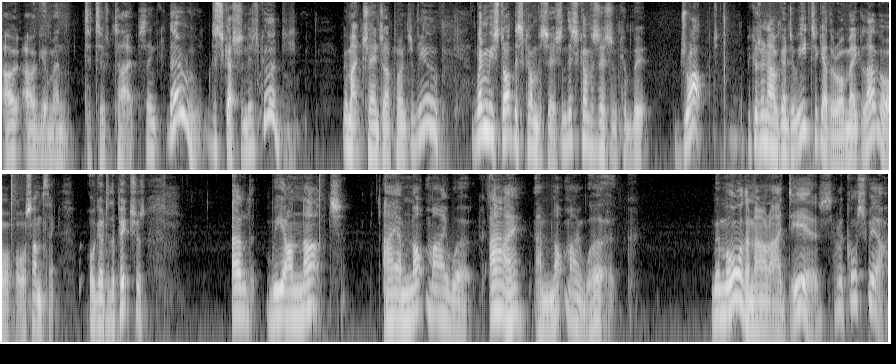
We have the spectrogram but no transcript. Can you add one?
ar- argumentative type, think, no, discussion is good. We might change our point of view. When we stop this conversation, this conversation can be dropped because we're now going to eat together or make love or, or something or go to the pictures. And we are not, I am not my work. I am not my work. We're more than our ideas. Well, of course we are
